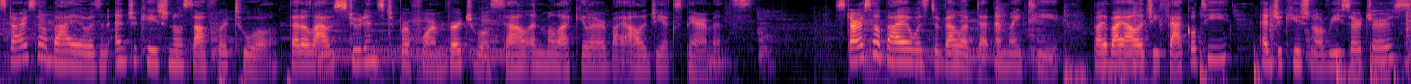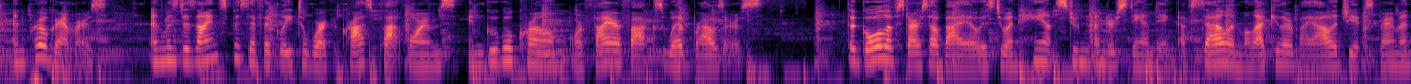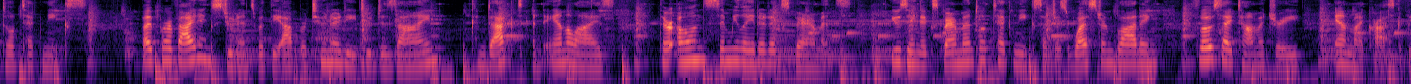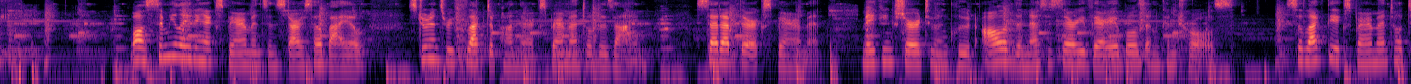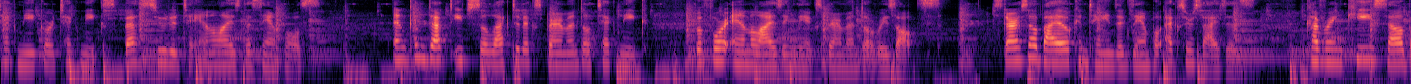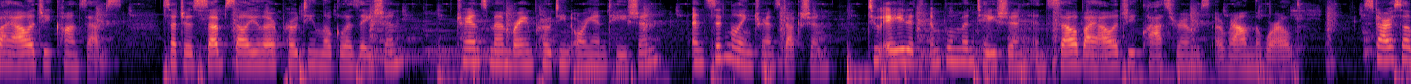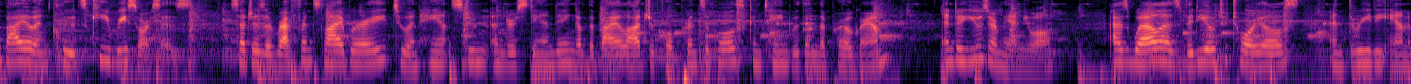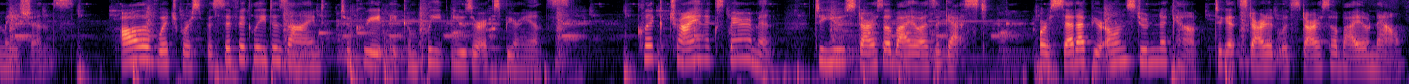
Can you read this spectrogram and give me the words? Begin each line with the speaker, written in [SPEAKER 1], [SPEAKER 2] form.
[SPEAKER 1] StarCell Bio is an educational software tool that allows students to perform virtual cell and molecular biology experiments. StarCell Bio was developed at MIT by biology faculty, educational researchers, and programmers, and was designed specifically to work across platforms in Google Chrome or Firefox web browsers. The goal of StarCell Bio is to enhance student understanding of cell and molecular biology experimental techniques by providing students with the opportunity to design, conduct, and analyze their own simulated experiments using experimental techniques such as Western blotting, flow cytometry, and microscopy. While simulating experiments in StarCell Bio, students reflect upon their experimental design, set up their experiment, making sure to include all of the necessary variables and controls. Select the experimental technique or techniques best suited to analyze the samples, and conduct each selected experimental technique before analyzing the experimental results. StarCell Bio contains example exercises covering key cell biology concepts such as subcellular protein localization, transmembrane protein orientation, and signaling transduction to aid its implementation in cell biology classrooms around the world. StarCell Bio includes key resources, such as a reference library to enhance student understanding of the biological principles contained within the program, and a user manual, as well as video tutorials and 3D animations, all of which were specifically designed to create a complete user experience. Click Try an Experiment to use StarCell Bio as a guest, or set up your own student account to get started with StarCell Bio now.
